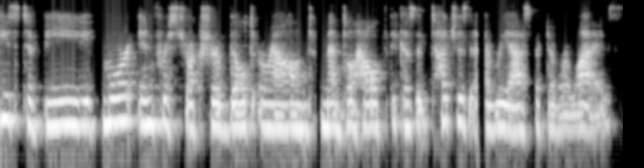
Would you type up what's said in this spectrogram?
needs to be more infrastructure built around mental health because it touches every aspect of our lives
